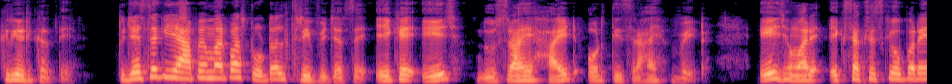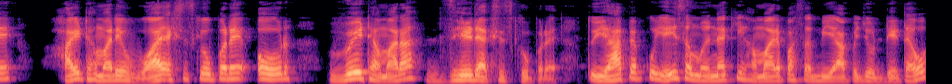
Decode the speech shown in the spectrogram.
क्रिएट करते हैं। तो जैसे कि यहाँ पे हमारे पास टोटल थ्री फीचर्स है। एक है एज दूसरा है हाइट और तीसरा है वेट एज हमारे एक्स एक्सिस के ऊपर है हाइट हमारे वाई एक्सिस के ऊपर है और वेट हमारा जेड एक्सिस के ऊपर है। तो यहाँ पे आपको यही समझना है कि हमारे पास अभी यहाँ पे जो डेटा है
